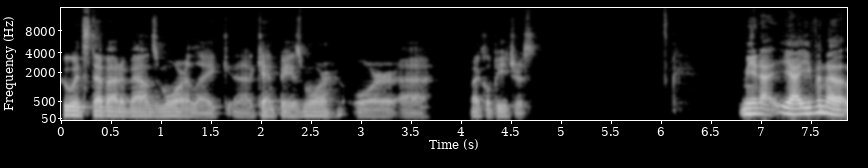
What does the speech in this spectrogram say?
who would step out of bounds more, like uh, Kent Bazemore or uh, Michael Pietrus. I mean, yeah, even a,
